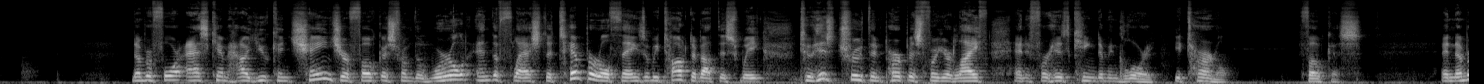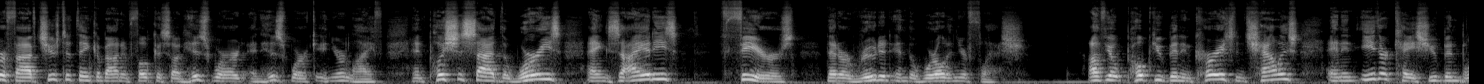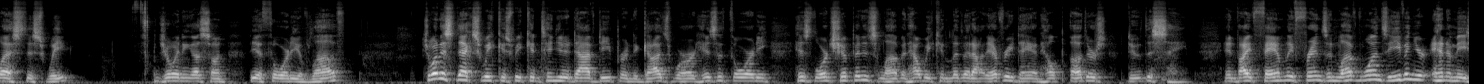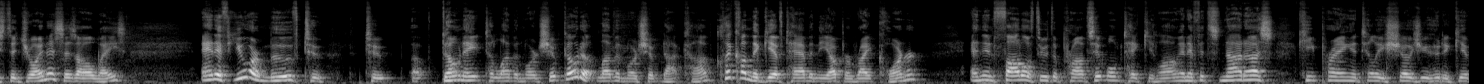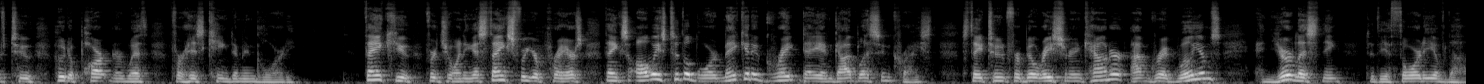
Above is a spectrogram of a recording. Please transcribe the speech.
Number four, ask Him how you can change your focus from the world and the flesh, the temporal things that we talked about this week, to His truth and purpose for your life and for His kingdom and glory, eternal focus. And number five, choose to think about and focus on His word and His work in your life and push aside the worries, anxieties, fears that are rooted in the world and your flesh. I hope you've been encouraged and challenged, and in either case, you've been blessed this week joining us on the authority of love. Join us next week as we continue to dive deeper into God's Word, His authority, His Lordship, and His love, and how we can live it out every day and help others do the same. Invite family, friends, and loved ones, even your enemies, to join us as always. And if you are moved to, to uh, donate to Love and Lordship, go to loveandlordship.com, click on the Give tab in the upper right corner and then follow through the prompts. It won't take you long. And if it's not us, keep praying until He shows you who to give to, who to partner with for His kingdom and glory. Thank you for joining us. Thanks for your prayers. Thanks always to the Lord. Make it a great day and God bless in Christ. Stay tuned for Bill Reeser Encounter. I'm Greg Williams, and you're listening to the Authority of Love.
